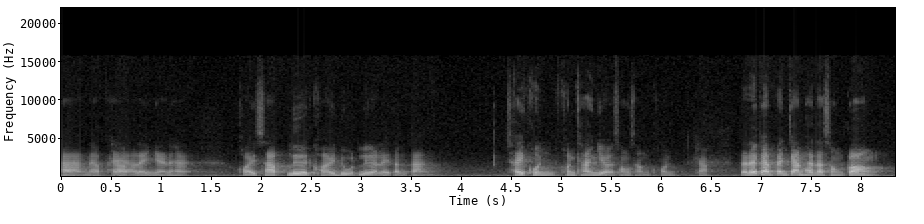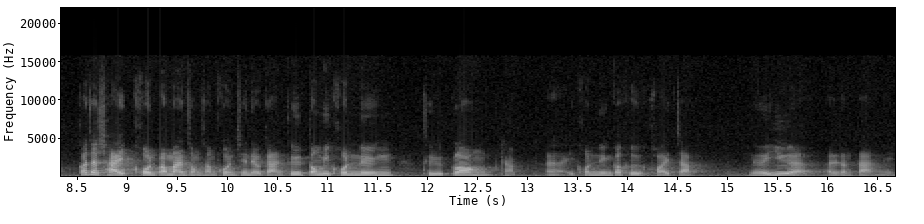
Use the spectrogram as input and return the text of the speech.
ถ่างนะครับแผลครับอะไรอย่างเงี้ยนะฮะ คอยซับเลือดคอยดูดเลือดอะไรต่างๆ ใช้คนค่อนข้างเยอะ2-3คนครับแต่ถ้าการเป็นการผ่าตัดสองกล้อง ก็จะใช้คนประมาณ2-3คน เช่นเดียวกัน คือต้องมีคนหนึ่งถือกล้องครับอ่าอีกคนนึงก็คือคอยจับเนื้อเยื่ออะไรต่างๆนี้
